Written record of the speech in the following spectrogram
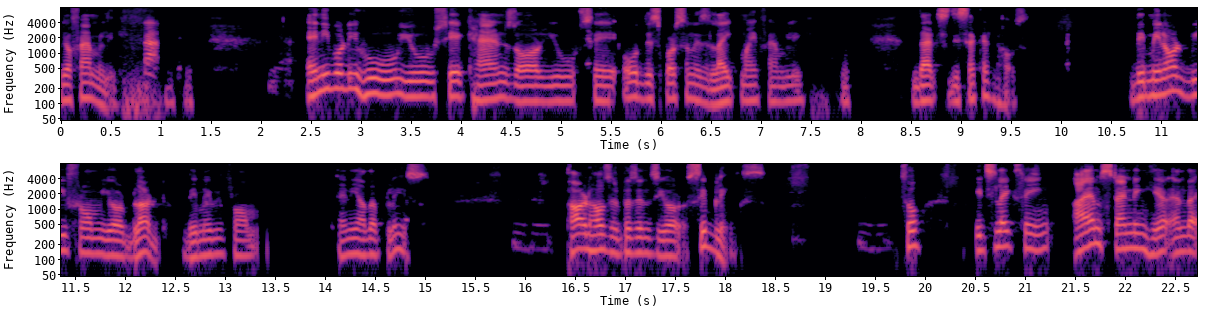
Your family. Yeah. Anybody who you shake hands or you say oh this person is like my family that's the second house they may not be from your blood they may be from any other place Mhm. third house represents your siblings Mhm. so it's like saying i am standing here and the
